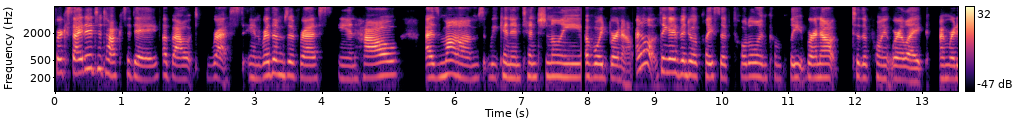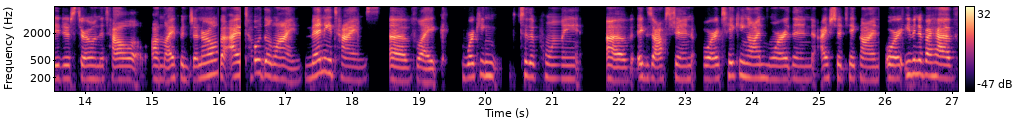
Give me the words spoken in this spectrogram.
We're excited to talk today about rest and rhythms of rest and how, as moms, we can intentionally avoid burnout. I don't think I've been to a place of total and complete burnout to the point where like I'm ready to just throw in the towel on life in general. But I've toed the line many times of like working to the point of exhaustion or taking on more than I should take on, or even if I have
